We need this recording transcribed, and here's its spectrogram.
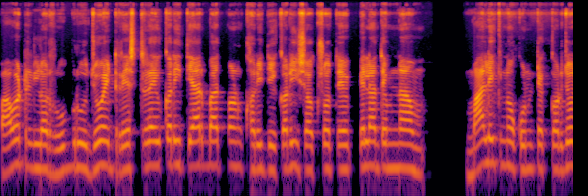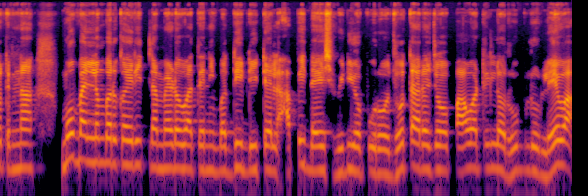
પાવર ટ્રીલર રૂબરૂ જોઈ ટેસ્ટ ડ્રાઈવ કરી, ત્યારબાદ પણ ખરીદી કરી શકશો તે, પહેલાં તેમના માલિકનો કોન્ટેક કરજો, તેમના મોબાઈલ નંબર કઈ રીતના મેળવવા તેની બધી ડિટેલ આપી દઈશ. વીડિયો પૂરો જોતા રહેજો પાવર ટ્રીલર રૂબરૂ લેવા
